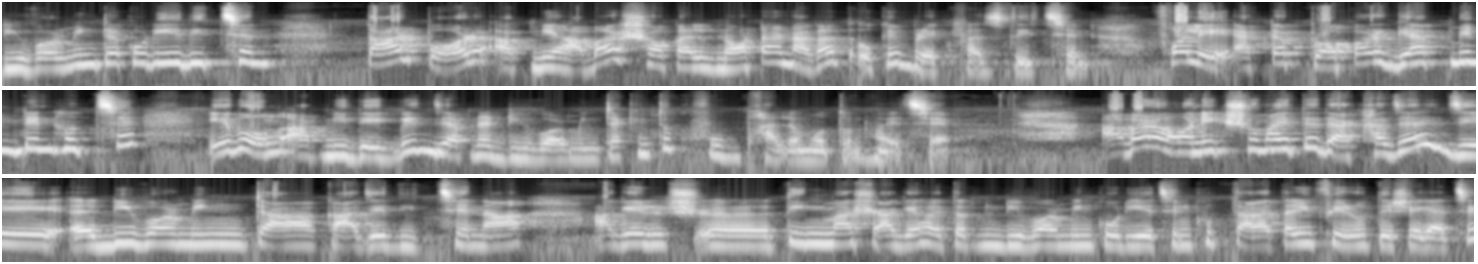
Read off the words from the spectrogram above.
ডিওয়ার্মিংটা করিয়ে দিচ্ছেন। তারপর আপনি আবার সকাল নটা নাগাদ ওকে ব্রেকফাস্ট দিচ্ছেন। ফলে একটা প্রপার গ্যাপ মেনটেন হচ্ছে এবং আপনি দেখবেন যে আপনার ডিওয়ার্মিংটা কিন্তু খুব ভালো মতন হয়েছে। আবার অনেক সময়তে দেখা যায় যে ডিওয়ার্মিংটা কাজে দিচ্ছে না। আগের তিন মাস আগে হয়তো আপনি ডিওয়ার্মিং করিয়েছেন, খুব তাড়াতাড়ি ফেরত এসে গেছে।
